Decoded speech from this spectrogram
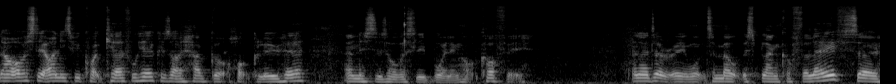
Now obviously I need to be quite careful here because I have got hot glue here and this is obviously boiling hot coffee. And I don't really want to melt this blank off the lathe so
